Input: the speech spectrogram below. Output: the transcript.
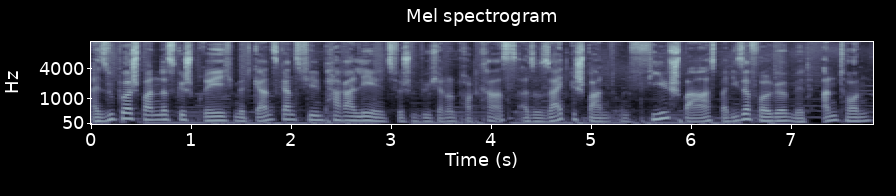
Ein super spannendes Gespräch mit ganz, ganz vielen Parallelen zwischen Büchern und Podcasts. Also seid gespannt und viel Spaß bei dieser Folge mit Anton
